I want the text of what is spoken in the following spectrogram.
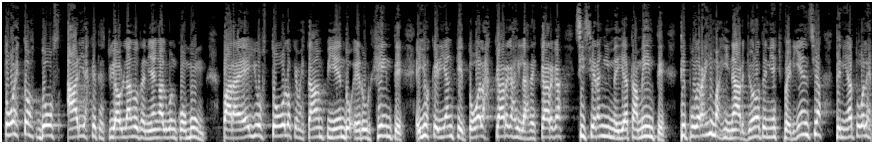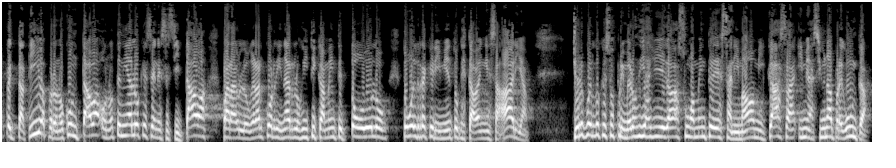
Todas estas dos áreas que te estoy hablando tenían algo en común. Para ellos todo lo que me estaban pidiendo era urgente. Ellos querían que todas las cargas y las descargas se hicieran inmediatamente. Te podrás imaginar, yo no tenía experiencia, tenía toda la expectativa, pero no contaba o no tenía lo que se necesitaba para lograr coordinar logísticamente todo, lo, todo el requerimiento que estaba en esa área. Yo recuerdo que esos primeros días yo llegaba sumamente desanimado a mi casa y me hacía una pregunta.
